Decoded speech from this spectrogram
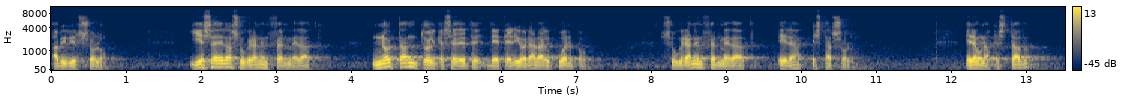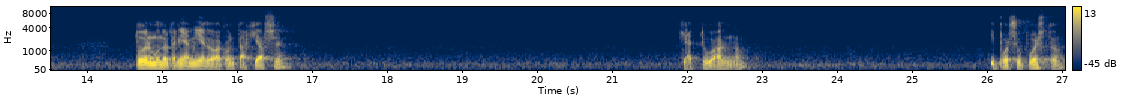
a vivir solo. Y esa era su gran enfermedad. No tanto el que se deteriorara el cuerpo. Su gran enfermedad era estar solo. Era un apestado, todo el mundo tenía miedo a contagiarse. Qué actual, ¿no? Y por supuesto,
